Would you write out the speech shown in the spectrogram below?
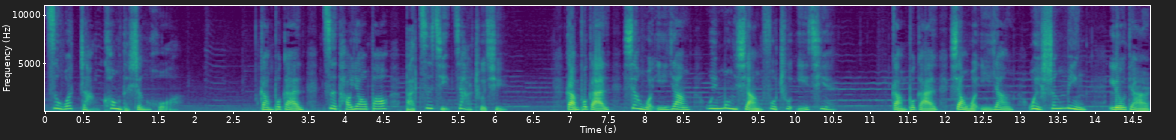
自我掌控的生活？敢不敢自掏腰包把自己嫁出去？敢不敢像我一样为梦想付出一切？敢不敢像我一样为生命留点儿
